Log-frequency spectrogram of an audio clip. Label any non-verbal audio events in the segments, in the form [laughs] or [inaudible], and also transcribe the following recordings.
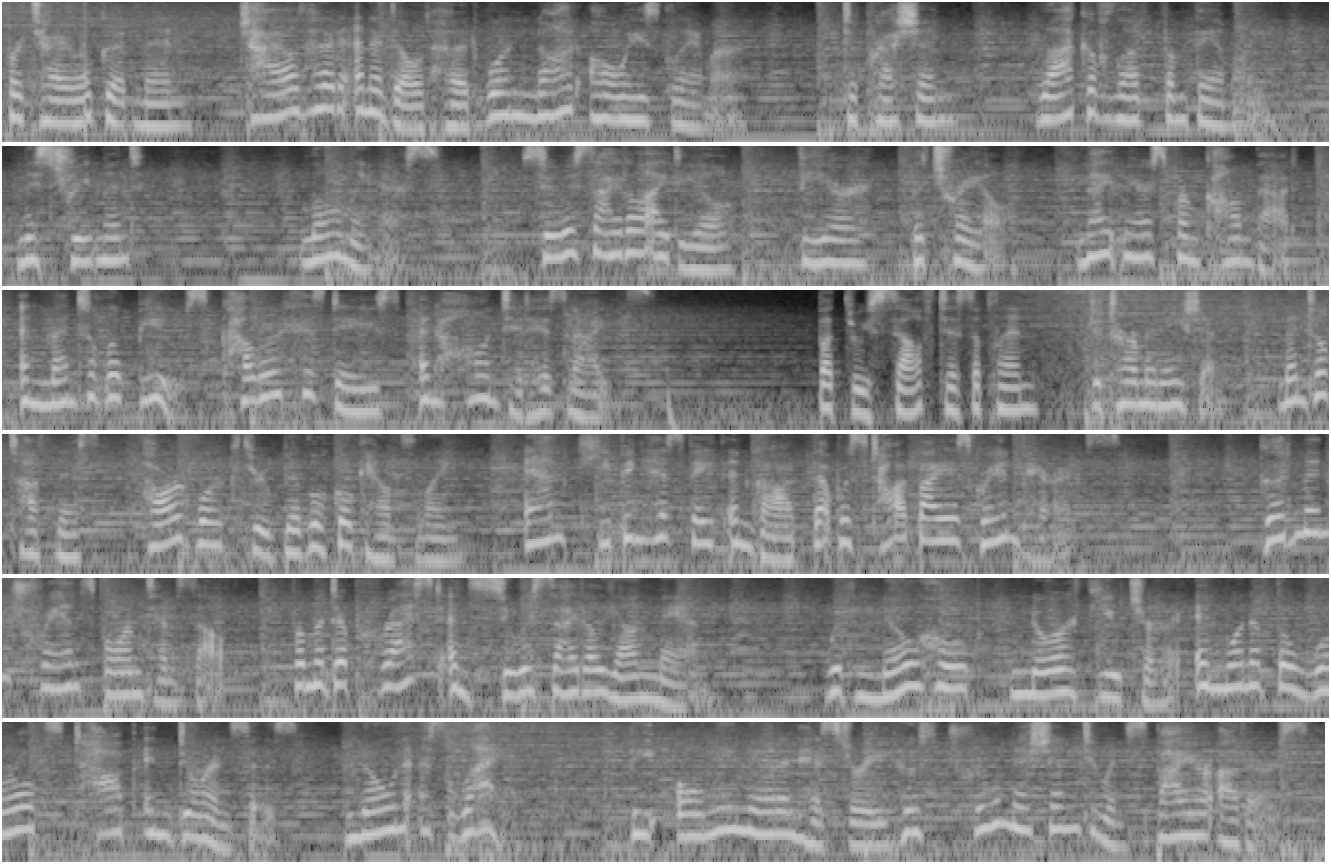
For Tyro Goodman, childhood and adulthood were not always glamour. Depression, lack of love from family, mistreatment, loneliness, suicidal ideal, fear, betrayal, nightmares from combat, and mental abuse colored his days and haunted his nights. But through self discipline, determination, mental toughness, hard work through biblical counseling, and keeping his faith in God that was taught by his grandparents, Goodman transformed himself from a depressed and suicidal young man with no hope nor future in one of the world's top endurances, known as life. The only man in history whose true mission to inspire others.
